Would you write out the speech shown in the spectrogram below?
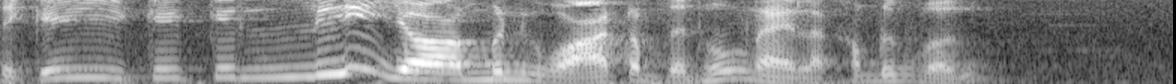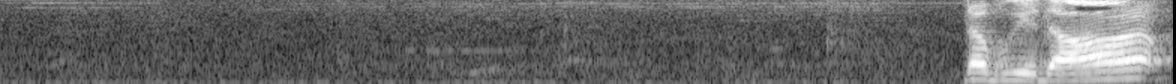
thì cái cái cái lý do minh họa trong tình huống này là không đứng vững. Trong khi đó,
